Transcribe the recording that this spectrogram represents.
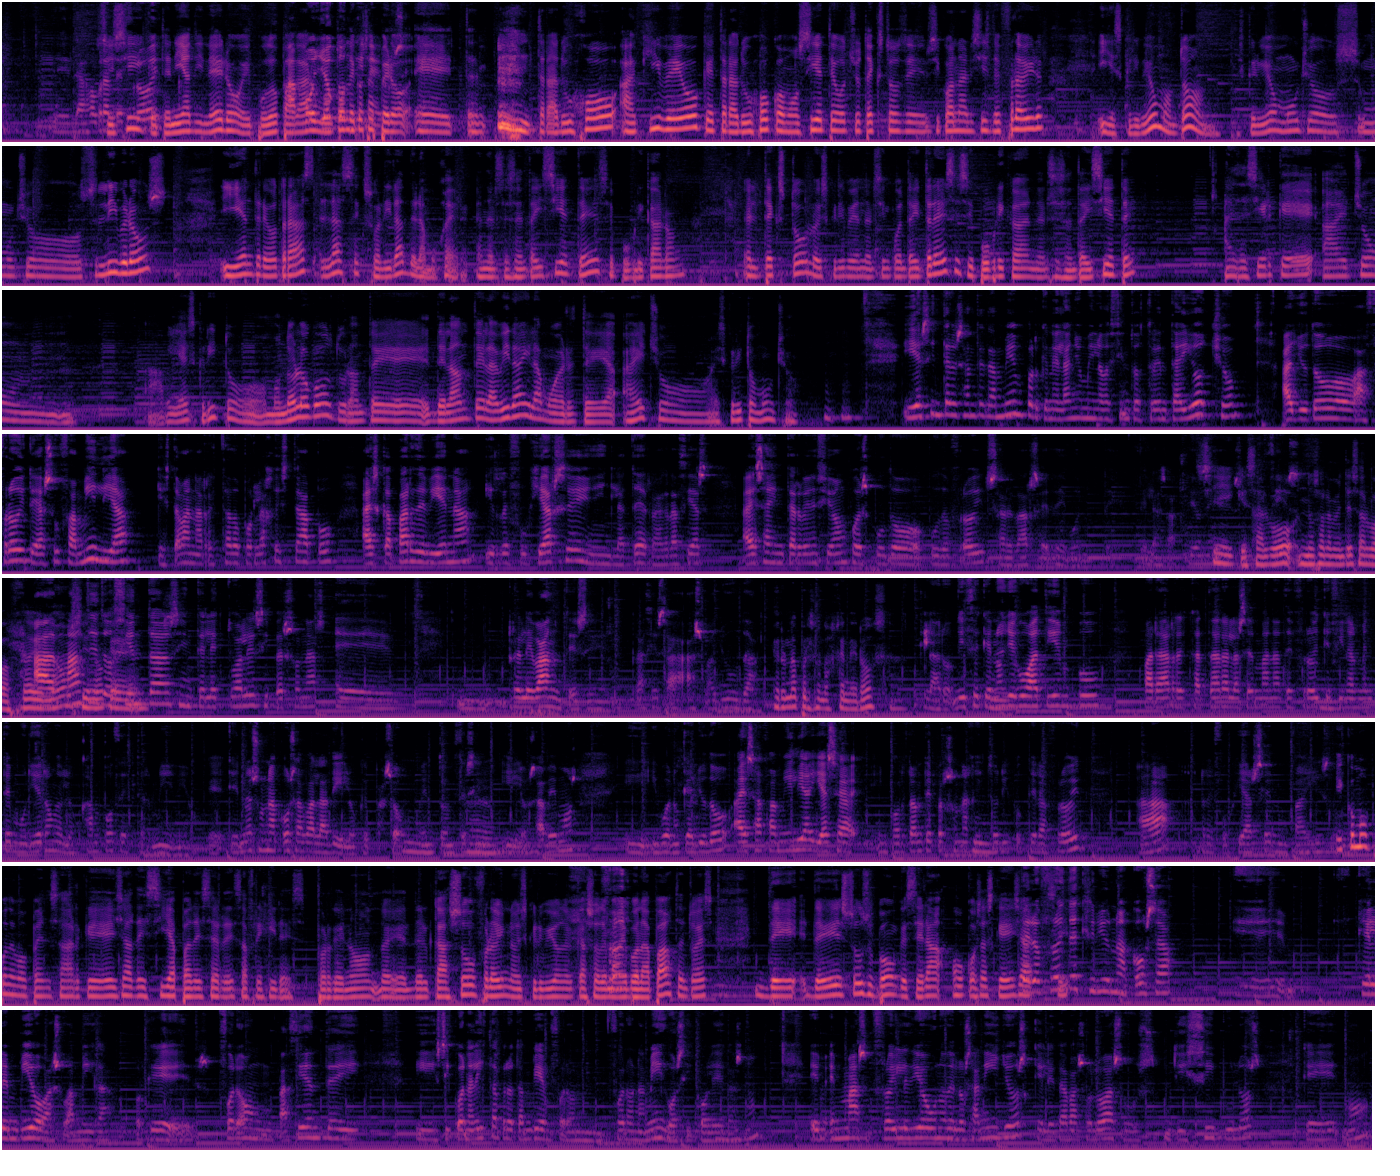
De las obras sí, de sí, que tenía dinero y pudo pagar un montón de cosas, pero eh, tradujo, aquí veo que tradujo como siete, ocho textos de psicoanálisis de Freud y escribió un montón, escribió muchos, muchos libros y entre otras La sexualidad de la mujer. En el 67 se publicaron el texto, lo escribe en el 53 y se publica en el 67. Es decir, que ha hecho un había escrito monólogos durante delante la vida y la muerte. Ha hecho ha escrito mucho. Y es interesante también porque en el año 1938 ayudó a Freud y a su familia que estaban arrestados por la Gestapo, a escapar de Viena y refugiarse en Inglaterra. Gracias a esa intervención, pues pudo, pudo Freud salvarse de, bueno, de, las acciones. Sí, que salvó, no solamente salvó a Freud, a ¿no? más de 200 intelectuales y personas eh, relevantes. Eh, gracias a, a, su ayuda. Era una persona generosa. Claro, dice que no mm. llegó a tiempo para rescatar a las hermanas de Freud que finalmente murieron en los campos de exterminio, que, no es una cosa baladí lo que pasó mm, entonces y, lo sabemos y, bueno que ayudó a esa familia y a ese importante personaje mm. histórico que era Freud a refugiarse en un país. ¿Y cómo podemos pensar que ella decía padecer de esa frigidez? Porque no del caso, Freud no escribió del caso de Marie Bonaparte, entonces de, de, eso supongo que será o cosas que ella... Pero Freud escribió una cosa que él envió a su amiga, porque fueron paciente y, psicoanalista, pero también fueron, amigos y colegas. ¿no? Es más, Freud le dio uno de los anillos que le daba solo a sus discípulos, que ¿no?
